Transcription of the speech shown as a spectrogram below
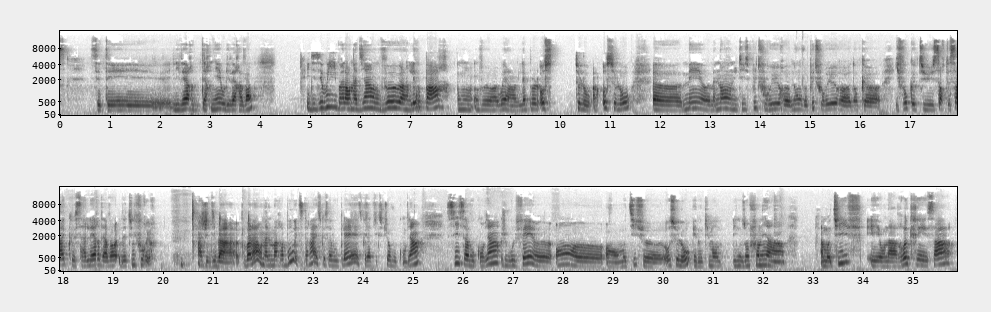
C'était l'hiver dernier ou l'hiver avant. Il disait oui, bah alors Nadia, on veut un léopard, on, veut ouais un leopard Un Ocelot. Euh, mais euh, maintenant, on n'utilise plus de fourrure. Euh, nous, on veut plus de fourrure. Donc, il faut que tu sortes ça, que ça a l'air d'avoir d'être une fourrure. Ah, j'ai dit, bah voilà, on a le marabout, etc. Est-ce que ça vous plaît? Est-ce que la texture vous convient? Si ça vous convient, je vous le fais en, en motif Ocelot. Et donc, ils, m'ont, ils nous ont fourni un, un motif et on a recréé ça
